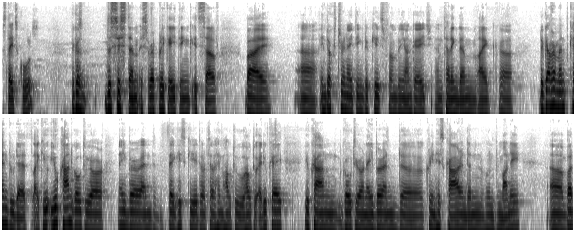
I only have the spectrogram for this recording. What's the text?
state schools because the system is replicating itself by uh, indoctrinating the kids from the young age and telling them like uh, the government can do that. Like you, you can't go to your neighbor and take his kid or tell him how to how to educate. You can't go to your neighbor and uh, clean his car and then want money. Uh, but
